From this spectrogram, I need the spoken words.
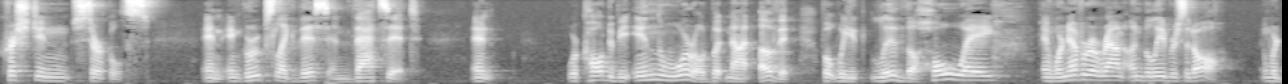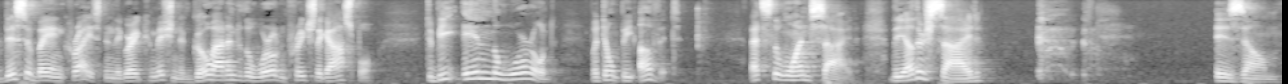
Christian circles and in groups like this, and that's it. And we're called to be in the world, but not of it. But we live the whole way and we're never around unbelievers at all. And we're disobeying Christ in the Great Commission to go out into the world and preach the gospel, to be in the world, but don't be of it. That's the one side. The other side is, um,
